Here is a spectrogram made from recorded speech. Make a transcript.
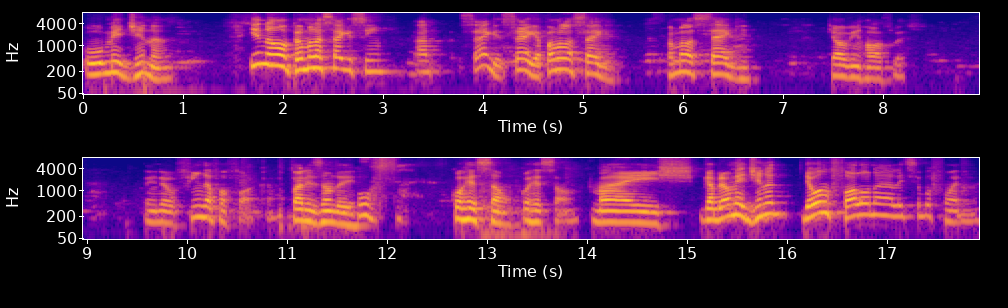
o Medina. E não, a Pamela segue sim. A... Segue, segue. A Pamela segue. A Pamela segue. Kelvin Hoffler. Entendeu? Fim da fofoca. Atualizando aí. Ufa. Correção, correção. Mas Gabriel Medina deu unfollow na Letícia Buffoni, né?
